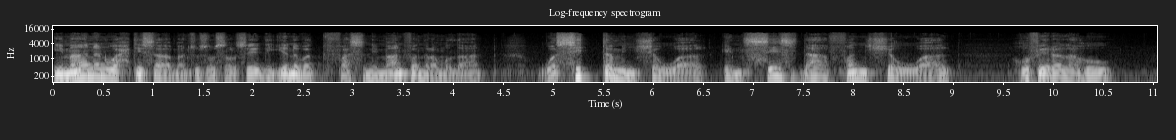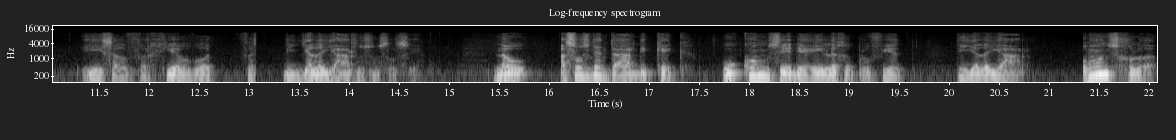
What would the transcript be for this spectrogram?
imanan wa ihtisaban soos ons sal sê die ene wat vas in die maand van Ramadan wa sitta min shawwal in ses dae van shawwal ghufira lahu hy sal vergewe word vir die hele jaar soos ons sal sê. Nou as ons net daardie kyk hoekom sê die heilige profeet die hele jaar? Ons glo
